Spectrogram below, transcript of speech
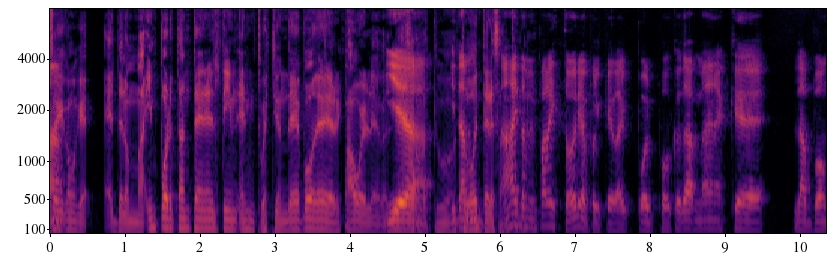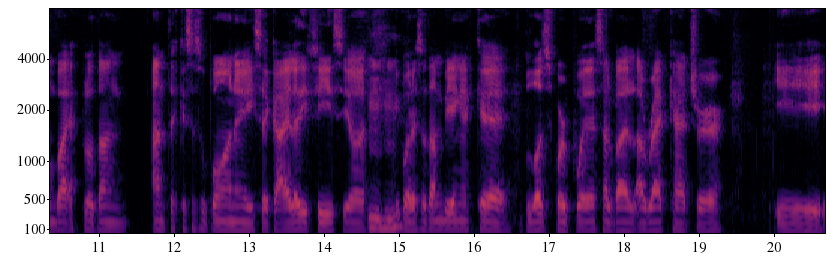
fue como que de los más importantes en el team en cuestión de poder, power level. Yeah. estuvo, interesante. Ah, y también para la historia, porque like, por poco That Man es que las bombas explotan antes que se supone y se cae el edificio. Y por eso también es que Bloodsport puede salvar a Ratcatcher. Y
